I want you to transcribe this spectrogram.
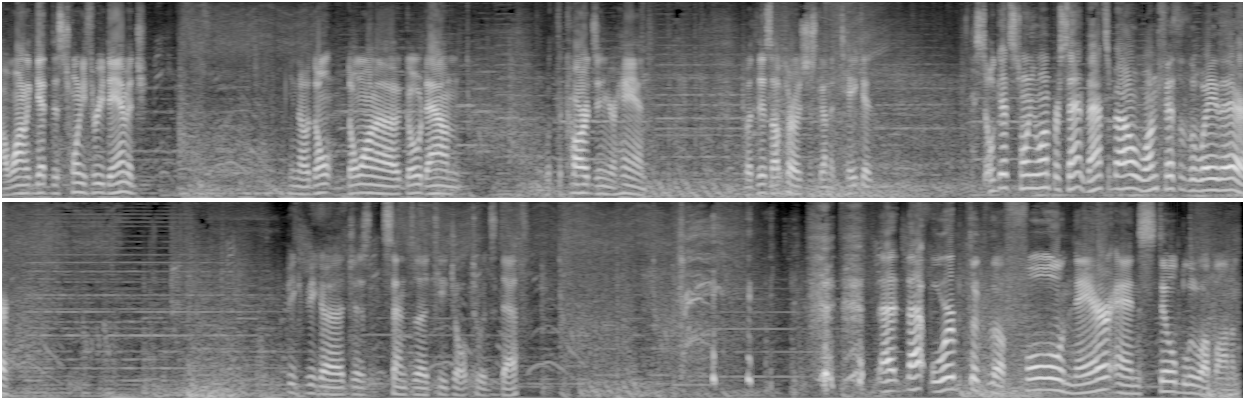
I want to get this 23 damage. You know, don't don't want to go down with the cards in your hand. But this up throw is just going to take it. Still gets 21%. That's about one-fifth of the way there. Pika Pika just sends a T-Jolt to its death. that that orb took the full nair and still blew up on him.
